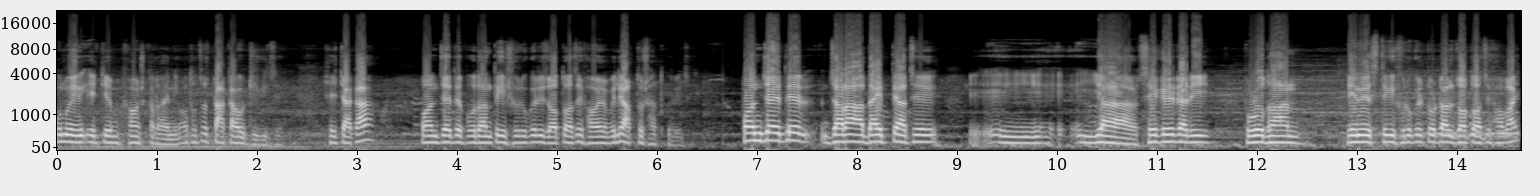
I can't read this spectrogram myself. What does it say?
কোনো এটিএম সংস্কার হয়নি, অথচ টাকা উঠে গেছে সেই টাকা পঞ্চায়েতের প্রধান থেকে শুরু করে যত আছে সবাই মিলে আত্মসাত করেছে। পঞ্চায়েতের যারা দায়িত্বে আছে ইয়া সেক্রেটারি প্রধান এনএস থেকে শুরু করে টোটাল যত আছে সবাই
